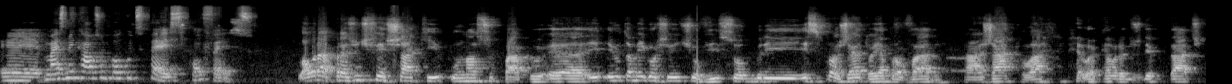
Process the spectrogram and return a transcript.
é, mas me causa um pouco de espécie, confesso. Laura, para a gente fechar aqui o nosso papo, é, eu também gostaria de te ouvir sobre esse projeto aí aprovado, a jato lá pela Câmara dos Deputados,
